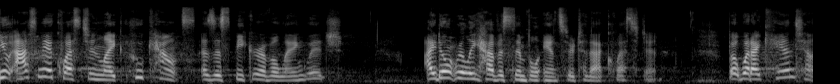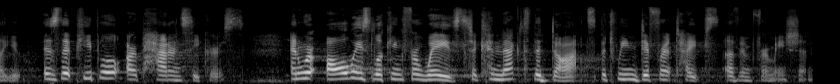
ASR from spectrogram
you ask me a question like, who counts as a speaker of a language? I don't really have a simple answer to that question. But what I can tell you is that people are pattern seekers, and we're always looking for ways to connect the dots between different types of information.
